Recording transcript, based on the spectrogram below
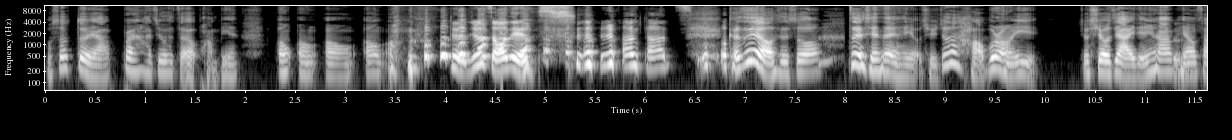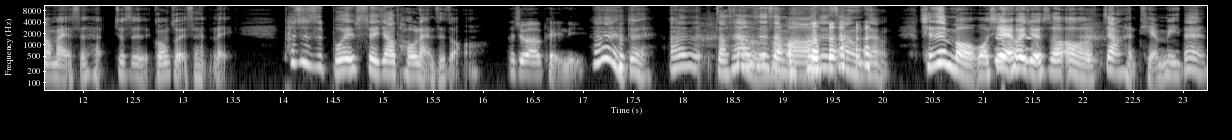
我说：“对啊，不然他就会在我旁边，嗡嗡嗡嗡嗡。”对，就早点吃 让他做。可是老实说，这个先生也很有趣，就是好不容易就休假一点，因为他平常上班也是很，就是工作也是很累。他就是不会睡觉偷懒这种，他就要陪你。嗯，对啊，早上是什么？是这样这样。其实某某些人会觉得说，哦，这样很甜蜜，但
